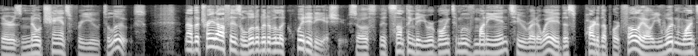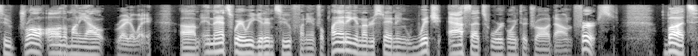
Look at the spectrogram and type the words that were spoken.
there's no chance for you to lose. Now, the trade off is a little bit of a liquidity issue. So, if it's something that you were going to move money into right away, this part of the portfolio, you wouldn't want to draw all the money out right away. Um, and that's where we get into financial planning and understanding which assets we're going to draw down first. But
